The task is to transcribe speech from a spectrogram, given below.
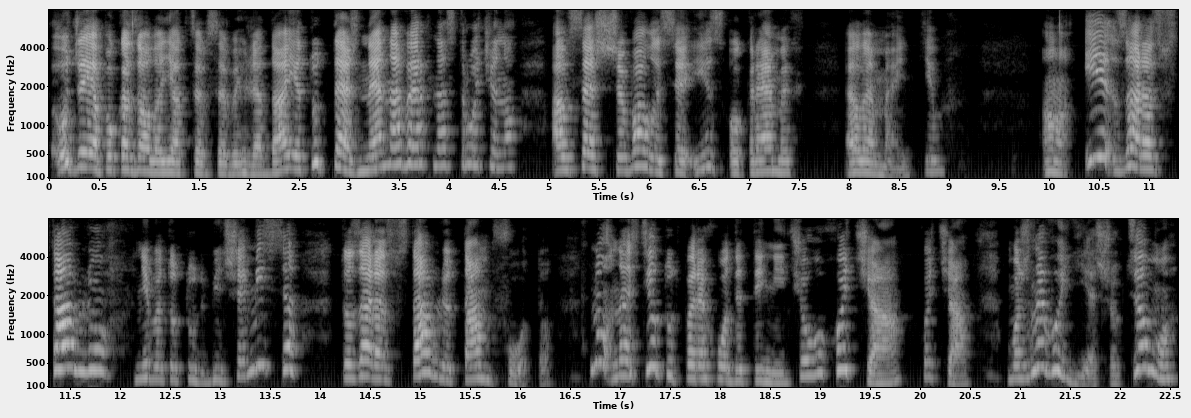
Отже, я показала, як це все виглядає. Тут теж не наверх настрочено, а все зшивалося із окремих елементів. А, і зараз вставлю, нібито тут більше місця, то зараз вставлю там фото. Ну, на стіл тут переходити нічого, хоча, хоча, можливо, є, що в цьому,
